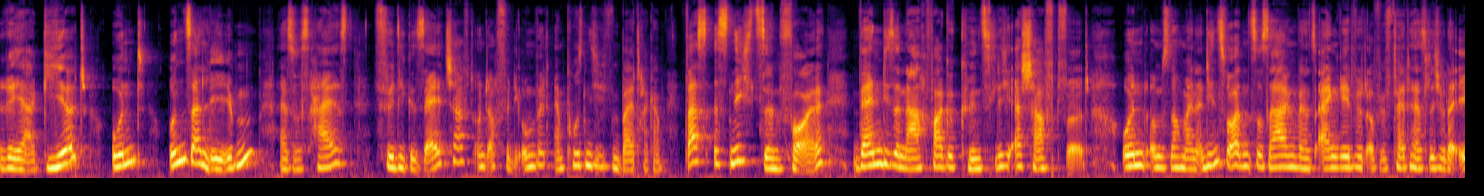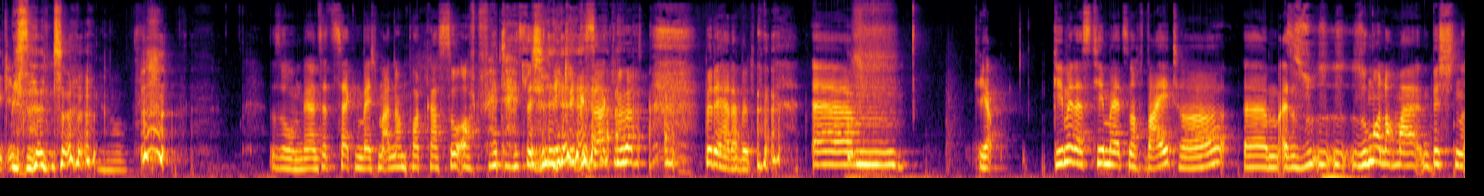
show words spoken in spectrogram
reagiert und unser Leben, also das heißt für die Gesellschaft und auch für die Umwelt einen positiven Beitrag haben. Was ist nicht sinnvoll, wenn diese Nachfrage künstlich erschafft wird? Und um es nochmal in Dienstworten zu sagen, wenn uns eingeredet wird, ob wir fett, hässlich oder eklig sind. Ja. So, und wer uns jetzt zeigt, in welchem anderen Podcast so oft fett, hässlich und eklig gesagt wird, bitte her damit. Ähm, ja, gehen wir das Thema jetzt noch weiter. Ähm, also zoomen wir noch mal ein bisschen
